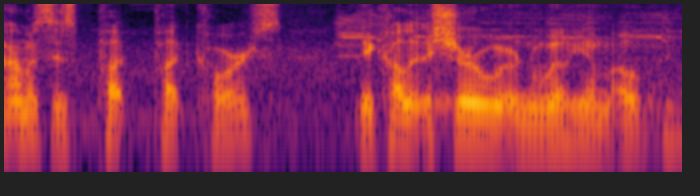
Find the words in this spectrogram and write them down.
Thomas's putt putt course. They call it the Sherwin William Open.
